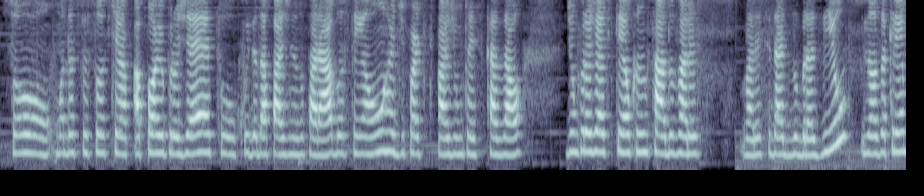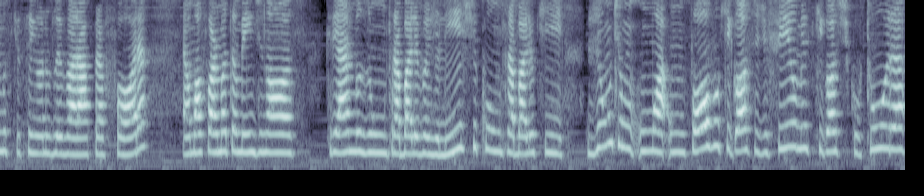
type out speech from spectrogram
Sou uma das pessoas que apoia o projeto, cuida da página do Parábolas, tenho a honra de participar junto a esse casal de um projeto que tem alcançado várias, várias cidades do Brasil. E nós cremos que o Senhor nos levará para fora. É uma forma também de nós criarmos um trabalho evangelístico, um trabalho que junte um, um, povo que goste de filmes, que goste de cultura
